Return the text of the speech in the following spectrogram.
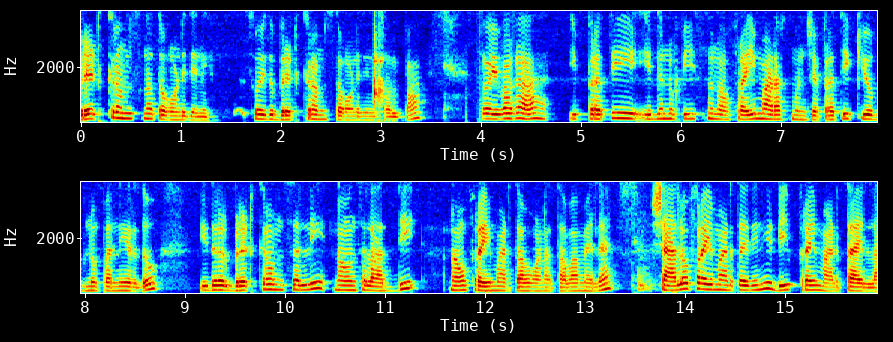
ಬ್ರೆಡ್ ಕ್ರಮ್ಸ್ನ ತೊಗೊಂಡಿದ್ದೀನಿ. ಸೊ ಇದು ಬ್ರೆಡ್ ಕ್ರಮ್ಸ್ ತೊಗೊಂಡಿದ್ದೀನಿ ಸ್ವಲ್ಪ. ಸೊ ಇವಾಗ ಈ ಪ್ರತಿ ಇದನ್ನು ಪೀಸ್ನು ನಾವು ಫ್ರೈ ಮಾಡೋಕ್ಕೆ ಮುಂಚೆ ಪ್ರತಿ ಕ್ಯೂಬ್ನು ಪನ್ನೀರ್ದು ಇದರಲ್ಲಿ ಬ್ರೆಡ್ ಕ್ರಮ್ಸಲ್ಲಿ ನಾವು ಒಂದ್ಸಲ ಅದ್ದಿ ನಾವು ಫ್ರೈ ಮಾಡ್ತಾ ಹೋಗೋಣ ತವ ಮೇಲೆ. ಶಾಲೋ ಫ್ರೈ ಮಾಡ್ತಾ ಇದ್ದೀನಿ, ಡೀಪ್ ಫ್ರೈ ಮಾಡ್ತಾ ಇಲ್ಲ.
